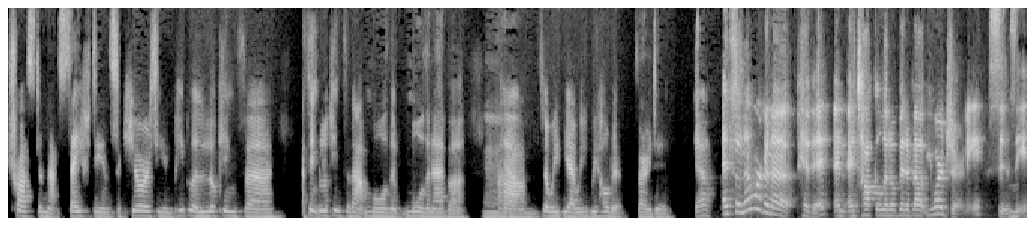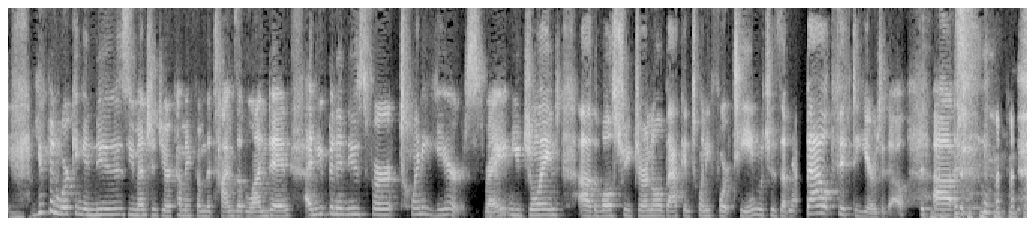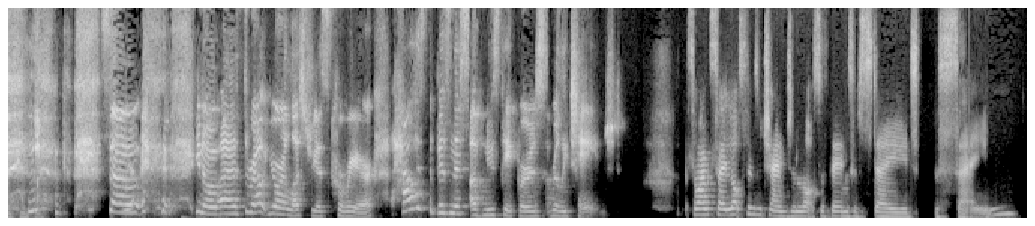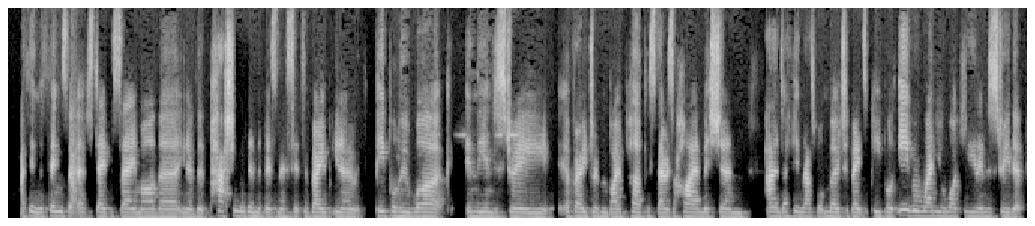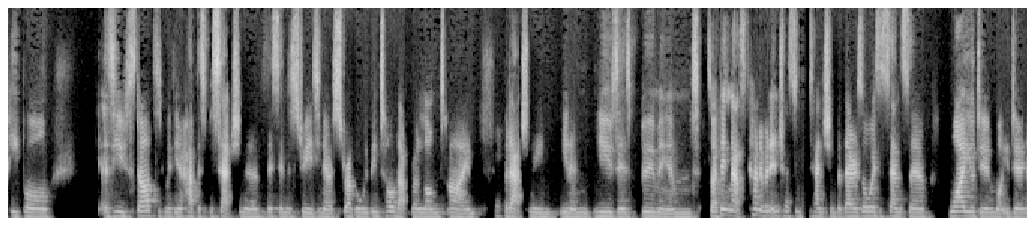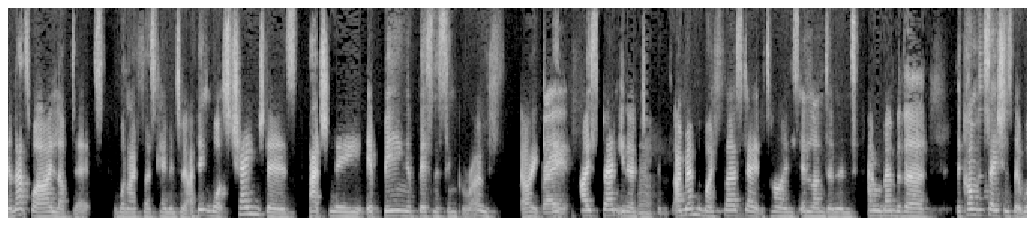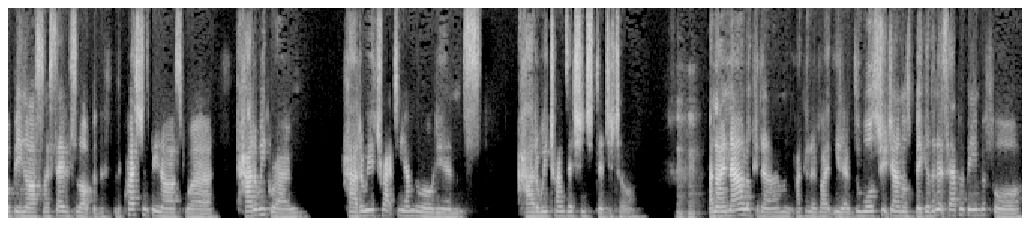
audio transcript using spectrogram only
trust and that safety and security and people are looking for i think looking for that more than more than ever. Mm. um, so we yeah we, we hold it very dear yeah. And so now we're going to pivot and, and talk a little bit about your journey, Suzi. Mm-hmm. You've been working in news. You mentioned you're coming from the Times of London, and you've been in news for 20 years, right? Mm-hmm. You joined uh, the Wall Street Journal back in 2014, which was yeah. about 50 years ago. Uh, so, yeah. you know, uh, throughout your illustrious career, how has the business of newspapers really changed? So I would say lots of things have changed and lots of things have stayed the same. I think the things that have stayed the same are the, you know, the passion within the business. It's a very, you know, people who work in the industry are very driven by a purpose. There is a higher mission. And I think that's what motivates people, even when you're working in an industry that people as you started with, you have this perception of this industry is, you know, a struggle. We've been told that for a long time, mm-hmm. but actually, you know, news is booming. And so I think that's kind of an interesting tension, but there is always a sense of why you're doing what you're doing. And that's why I loved it when I first came into it. I think what's changed is actually it being a business in growth. I, right. It, I spent, you know, mm. I remember my first day at the Times in London, and I remember the the conversations that were being asked. And I say this a lot, but the, the questions being asked were, how do we grow? How do we attract a younger audience? How do we transition to digital? Mm-hmm. And I now look at it, I'm, I kind of like, you know, the Wall Street Journal is bigger than it's ever been before.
